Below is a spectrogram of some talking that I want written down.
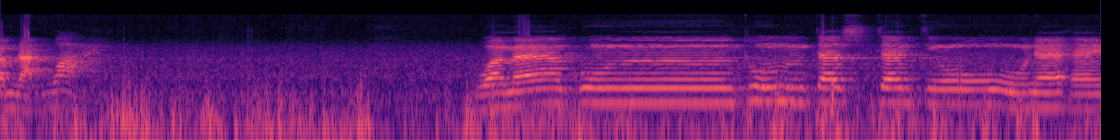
ดำรัสว่า وما كنتم تستترون أن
